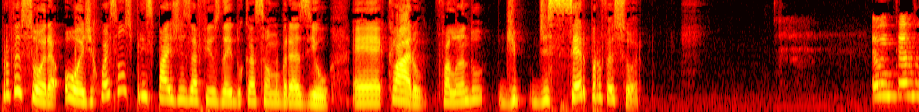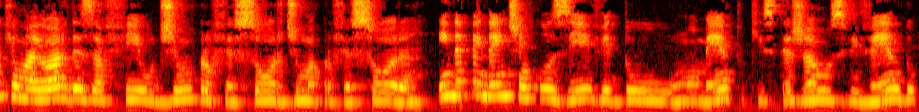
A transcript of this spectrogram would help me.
Professora, hoje, quais são os principais desafios da educação no Brasil? É, claro, falando de, de ser professor. Eu entendo que o maior desafio de um professor, de uma professora, independente inclusive do momento que estejamos vivendo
